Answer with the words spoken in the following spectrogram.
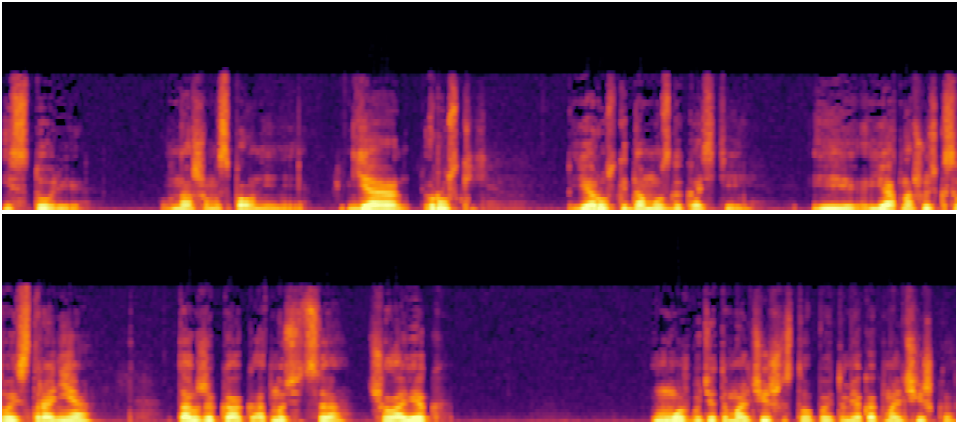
истории в нашем исполнении? Я русский. Я русский до мозга костей. И я отношусь к своей стране так же, как относится человек может быть, это мальчишество, поэтому я как мальчишка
